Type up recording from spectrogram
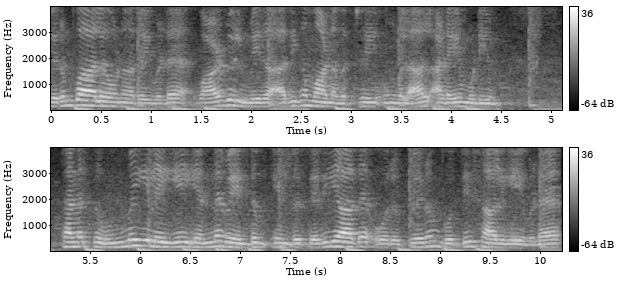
பெரும்பாலானோரை விட வாழ்வில் மிக அதிகமானவற்றை உங்களால் அடைய முடியும். தனக்கு உண்மையிலேயே என்ன வேண்டும் என்று தெரியாத ஒரு பெரும் புத்திசாலியை விட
